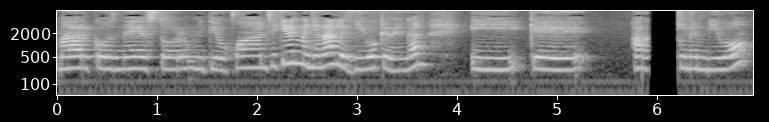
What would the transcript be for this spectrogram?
Marcos, Néstor, mi tío Juan. Si quieren mañana les digo que vengan y que hagamos un en vivo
